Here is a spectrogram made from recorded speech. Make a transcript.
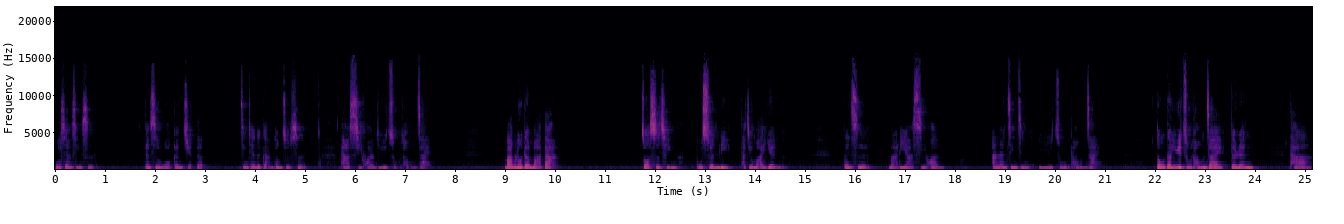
我相信是，但是我更觉得今天的感动就是他喜欢与主同在。忙碌的马大做事情不顺利，他就埋怨了。但是玛利亚喜欢安安静静的与主同在。懂得与主同在的人，他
